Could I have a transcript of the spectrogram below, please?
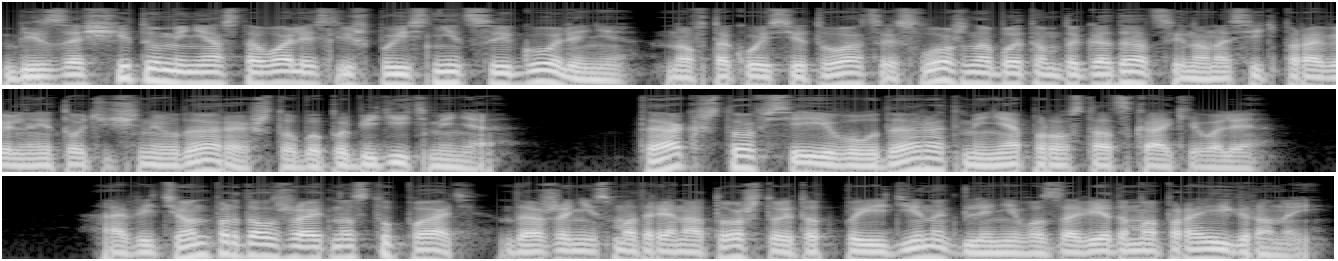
Без защиты у меня оставались лишь поясницы и голени, но в такой ситуации сложно об этом догадаться и наносить правильные точечные удары, чтобы победить меня. Так что все его удары от меня просто отскакивали. А ведь он продолжает наступать, даже несмотря на то, что этот поединок для него заведомо проигранный.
